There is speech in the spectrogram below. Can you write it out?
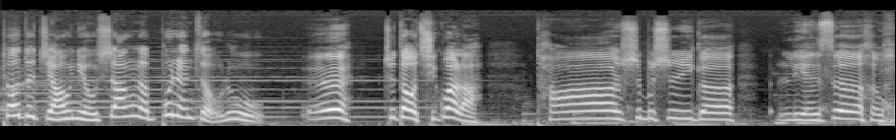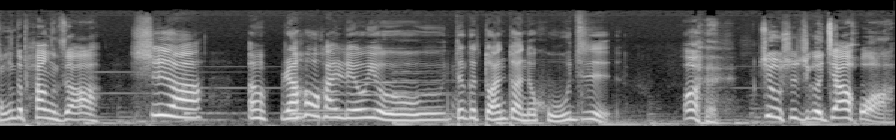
他的脚扭伤了，不能走路。哎，这倒奇怪了。”他是不是一个脸色很红的胖子啊？是啊，哦，然后还留有那个短短的胡子。哎，就是这个家伙啊！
